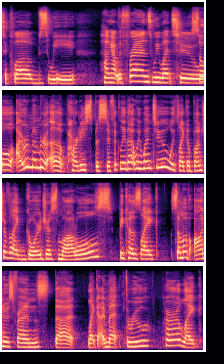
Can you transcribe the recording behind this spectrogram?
to clubs. We hung out with friends. We went to. So I remember a party specifically that we went to with like a bunch of like gorgeous models because like some of Anu's friends that like I met through her like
